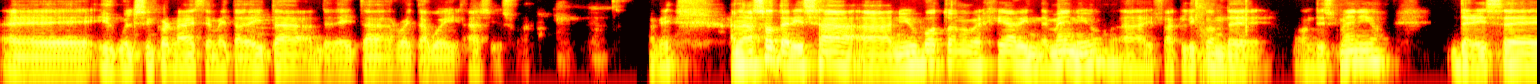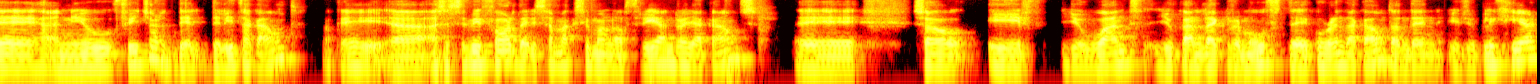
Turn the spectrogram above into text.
uh it will synchronize the metadata and the data right away as usual. Okay, and also there is a, a new button over here in the menu. Uh, if I click on the on this menu, there is a, a new feature, del delete account. Okay, uh, as I said before, there is a maximum of three Android accounts. Uh, so if you want, you can like remove the current account, and then if you click here,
